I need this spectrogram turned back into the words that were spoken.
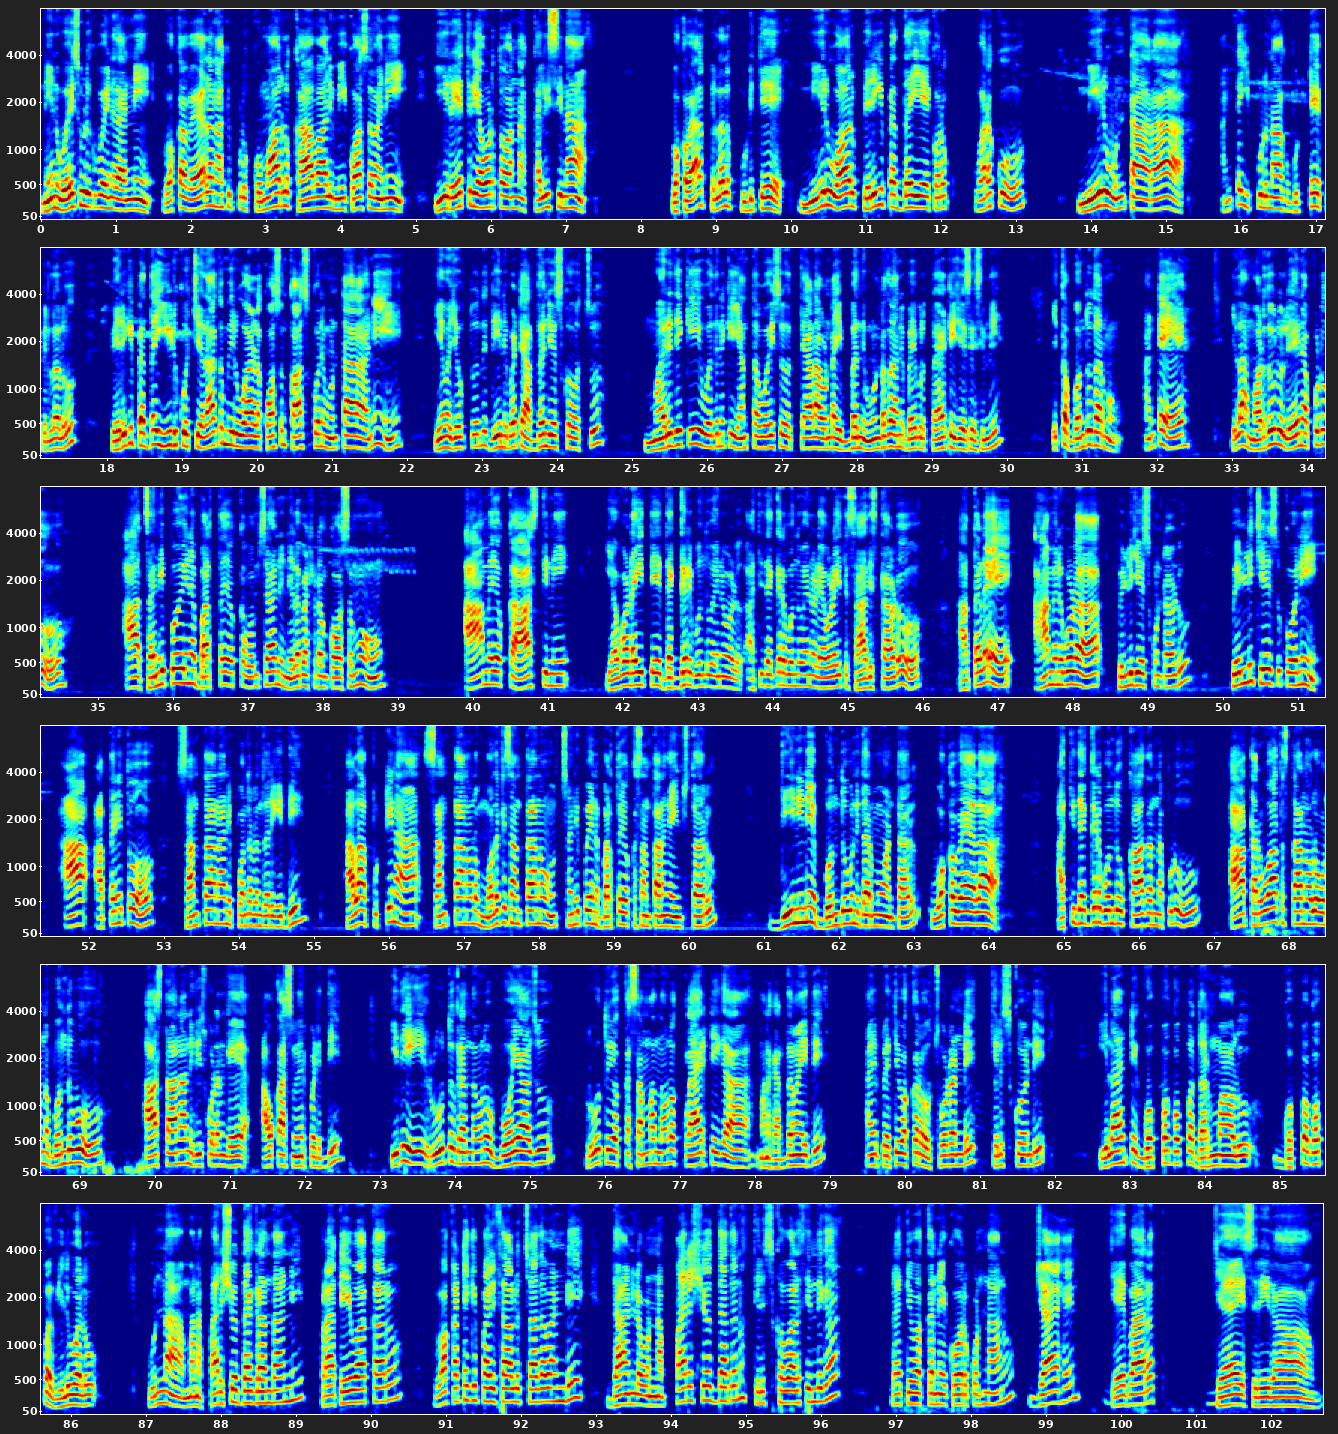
నేను వయసు ఉడికిపోయిన దాన్ని ఒకవేళ నాకు ఇప్పుడు కుమారులు కావాలి మీకోసమని ఈ రేత్రి ఎవరితో అన్నా కలిసినా ఒకవేళ పిల్లలు పుడితే మీరు వారు పెరిగి పెద్ద అయ్యే కొరకు వరకు మీరు ఉంటారా? అంటే ఇప్పుడు నాకు పుట్టే పిల్లలు పెరిగి పెద్ద ఈడుకొచ్చేదాకా మీరు వాళ్ళ కోసం కాసుకొని ఉంటారా అని ఏమో చెబుతుంది. దీన్ని బట్టి అర్థం చేసుకోవచ్చు. మరిదికి వదినకి ఎంత వయసు తేడా ఉండ ఇబ్బంది ఉండదు అని బైబిల్ క్లారిటీ చేసేసింది. ఇక బంధుధర్మం అంటే ఇలా మరుదులు లేనప్పుడు ఆ చనిపోయిన భర్త యొక్క వంశాన్ని నిలబెట్టడం కోసము ఆమె యొక్క ఆస్తిని ఎవడైతే దగ్గరి బంధువైనవాడు అతి దగ్గర బంధువైనవాడు ఎవడైతే సాధిస్తాడో అతడే ఆమెను కూడా పెళ్ళి చేసుకుంటాడు. పెళ్ళి చేసుకొని ఆ అతనితో సంతానాన్ని పొందడం జరిగిద్ది. అలా పుట్టిన సంతానంలో మొదటి సంతానం చనిపోయిన భర్త యొక్క సంతానంగా ఎంచుతారు. దీనినే బంధువుని ధర్మం అంటారు. ఒకవేళ అతి దగ్గర బంధువు కాదన్నప్పుడు ఆ తరువాత స్థానంలో ఉన్న బంధువు ఆ స్థానాన్ని తీసుకోవడానికి అవకాశం ఏర్పడిద్ది. ఇది రూతు గ్రంథంలో బోయాజు రూతు యొక్క సంబంధంలో క్లారిటీగా మనకు అర్థమైంది అని ప్రతి ఒక్కరూ చూడండి తెలుసుకోండి. ఇలాంటి గొప్ప గొప్ప ధర్మాలు గొప్ప గొప్ప విలువలు ఉన్న మన పరిశుద్ధ గ్రంథాన్ని ప్రతి ఒక్కరూ ఒకటికి పదిసార్లు చదవండి. దానిలో ఉన్న పరిశుద్ధతను తెలుసుకోవాల్సిందిగా ప్రతి ఒక్కరిని కోరుకుంటున్నాను. జై హింద్ జై భారత్ జై శ్రీరామ్.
